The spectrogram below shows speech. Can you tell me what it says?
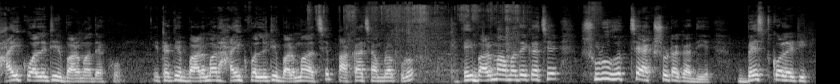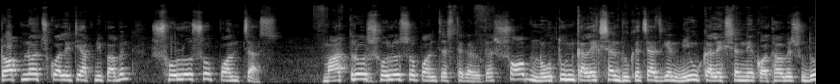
হাই কোয়ালিটির বার্মা, দেখো। এটাকে বার্মার হাই কোয়ালিটি বার্মা আছে, পাকা চামড়া পুরো। এই বার্মা আমাদের কাছে শুরু হচ্ছে একশো টাকা দিয়ে। Best quality top notch quality আপনি পাবেন ষোলোশো পঞ্চাশ। মাত্র ষোলোশো পঞ্চাশ টাকার ওতে আর সব নতুন কালেকশন ঢুকেছে আজকে নিউ কালেকশন নিয়ে কথা হবে শুধু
